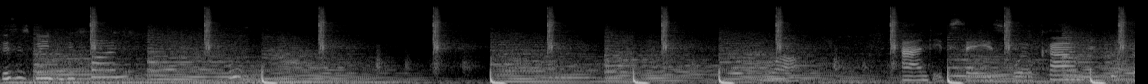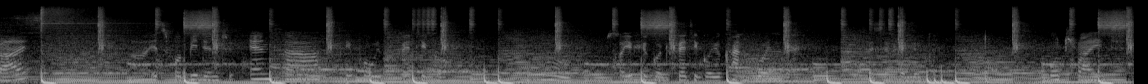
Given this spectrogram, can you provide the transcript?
This is going to be fun. And it says welcome and goodbye. Uh, it's forbidden to enter. People with vertigo if you got vertigo you can't go in there. Let's have a look go try it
